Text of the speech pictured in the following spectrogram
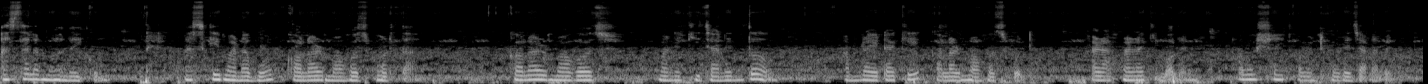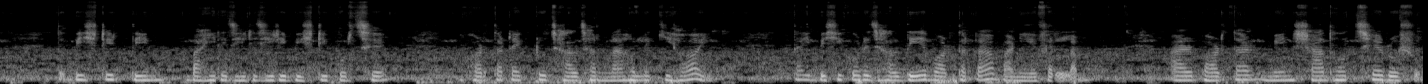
আসসালামু আলাইকুম। আজকে বানাবো কলার মগজ ভর্তা। কলার মগজ মানে কি জানেন তো? আমরা এটাকে কলার মগজ বলি। আর আপনারা কি বলেন? অবশ্যই কমেন্ট করে জানাবেন। তো বৃষ্টির দিন বাহিরে ঝিরিঝিরি বৃষ্টি পড়ছে। ভর্তাটা একটু ঝাল ঝাল না হলে কি হয়? তাই বেশি করে ঝাল দিয়ে ভর্তাটা বানিয়ে ফেললাম। আর ভর্তার মেন স্বাদ হচ্ছে রসুন।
